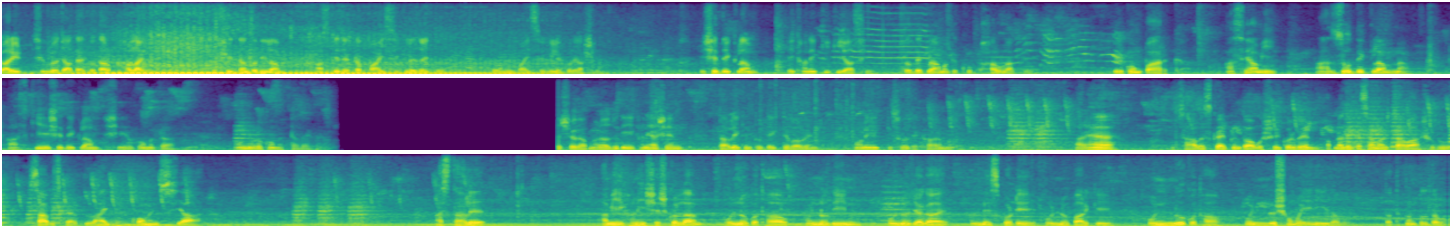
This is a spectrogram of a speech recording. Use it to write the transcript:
গাড়ির সেগুলো যাতায়াত করতে আর ভালো লাগে না। তো সিদ্ধান্ত নিলাম, আজকে যে একটা বাইসাইকেলে যাইতো তো আমি বাইসাইকেলে করে আসলাম। এসে দেখলাম এখানে কি কি আছে। তো দেখলাম আমাকে খুব ভালো লাগল। এরকম পার্ক আছে আমি আজও দেখলাম না। আজকে এসে দেখলাম সেরকম একটা, অন্যরকম একটা জায়গা দর্শক, আপনারাও যদি এখানে আসেন, তাহলে কিন্তু দেখতে পাবেন অনেক কিছু দেখার মতো। আর হ্যাঁ সাবস্ক্রাইব কিন্তু অবশ্যই করবেন। আপনাদের কাছে আমার চাওয়া শুধু সাবস্ক্রাইব, লাইক, কমেন্ট, শেয়ার। আজ তাহলে আমি এখানেই শেষ করলাম। অন্য কোথাও, অন্য দিন। অন্য জায়গায় অন্য স্পটে অন্য পার্কে অন্য কোথাও অন্য সময়ে নিয়ে যাব। ততক্ষণ পর্যন্ত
